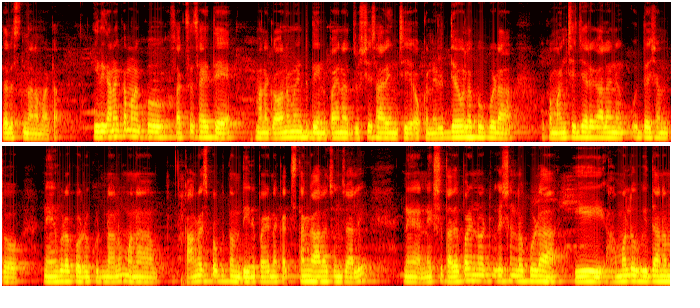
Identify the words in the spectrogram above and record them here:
తెలుస్తుందన్నమాట. ఇది కనుక మనకు సక్సెస్ అయితే మన గవర్నమెంట్ దీనిపైన దృష్టి సారించి ఒక నిరుద్యోగులకు కూడా ఒక మంచి జరగాలనే ఉద్దేశంతో నేను కూడా కోరుకుంటున్నాను. మన కాంగ్రెస్ ప్రభుత్వం దీనిపైన ఖచ్చితంగా ఆలోచించాలి. నెక్స్ట్ తదుపరి నోటిఫికేషన్లో కూడా ఈ అమలు విధానం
